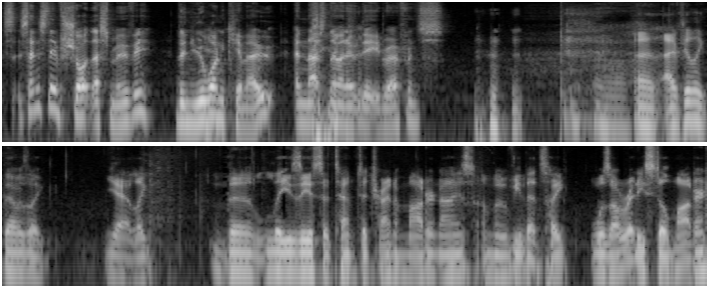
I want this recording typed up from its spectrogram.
since they've shot this movie, the new one came out, and that's now an outdated reference. uh, I feel like that was like yeah, like the laziest attempt at trying to modernize a movie that's like was already still modern.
